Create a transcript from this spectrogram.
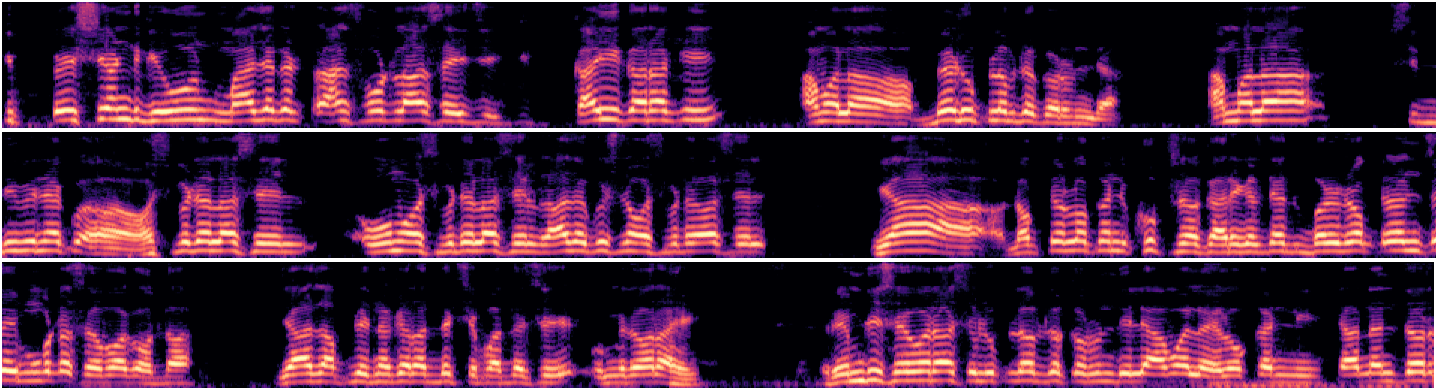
की पेशंट घेऊन माझ्याकडे ट्रान्सपोर्टला असायची की काही करा की आम्हाला बेड उपलब्ध करून द्या. आम्हाला सिद्धिविनायक हॉस्पिटल असेल ओम हॉस्पिटल असेल राधाकृष्ण हॉस्पिटल असेल या डॉक्टर लोकांनी खूप सहकार्य केलं. त्यात बरे डॉक्टरांचाही मोठा सहभाग होता जे आज आपले नगराध्यक्षपदाचे उमेदवार आहे. रेमडेसिवीर असेल उपलब्ध करून दिले आम्हाला लोकांनी. त्यानंतर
